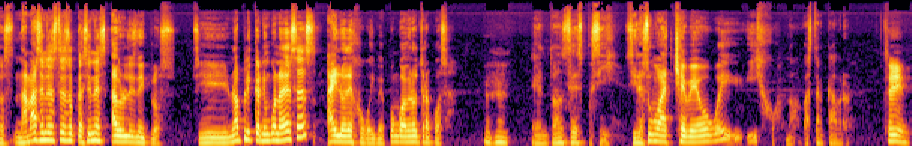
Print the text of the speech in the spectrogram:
Entonces, nada más en esas tres ocasiones abro el Disney Plus. Si no aplica ninguna de esas, ahí lo dejo, güey. Me pongo a ver otra cosa. Entonces, pues sí, si le sumo HBO, güey, hijo, no, va a estar cabrón. Sí,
